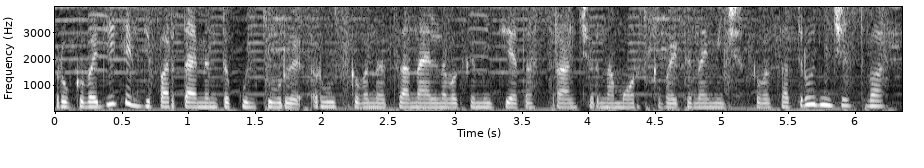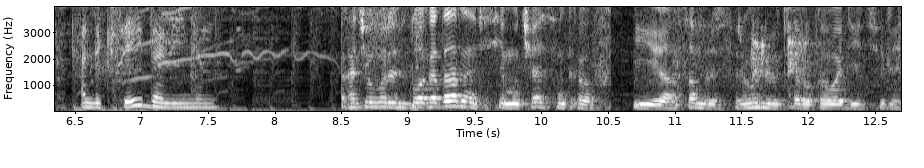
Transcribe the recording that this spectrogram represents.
руководитель Департамента культуры Русского национального комитета стран Черноморского экономического сотрудничества Алексей Долинин. Хочу выразить благодарность всем участникам и ансамблю «Стереолюция», руководителей,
